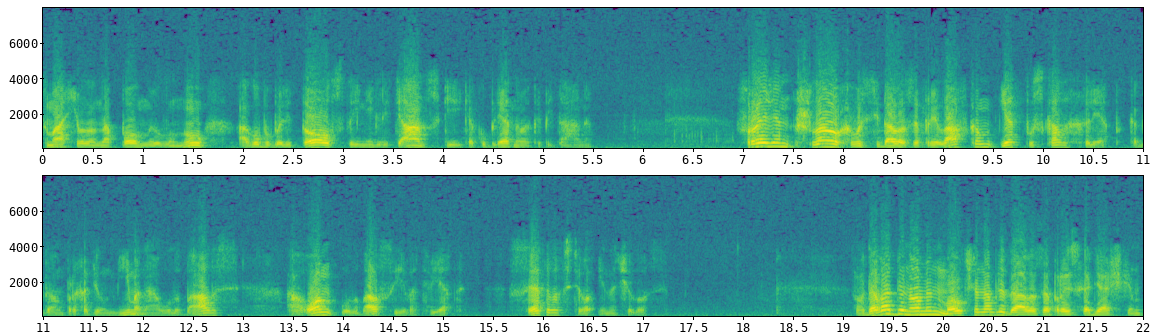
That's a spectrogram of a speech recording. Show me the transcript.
смахивало на полную луну, а губы были толстые, негритянские, как у бледного капитана. Фрейлин Шлаух восседала за прилавком и отпускала хлеб. Когда он проходил мимо, она улыбалась, а он улыбался ей в ответ. С этого все и началось. Вдова Биномен молча наблюдала за происходящим.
